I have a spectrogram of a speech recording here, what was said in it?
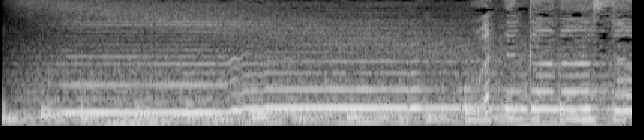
What think of the stars?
